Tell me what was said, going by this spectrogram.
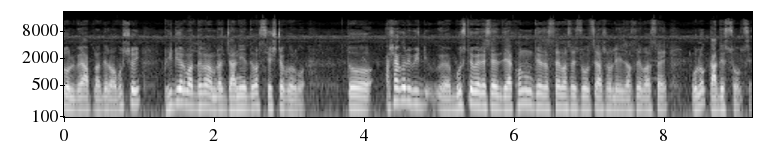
চলবে, আপনাদের অবশ্যই ভিডিওর মাধ্যমে আমরা জানিয়ে দেওয়ার চেষ্টা করব। তো আশা করি বুঝতে পেরেছেন যে এখন যে যাচাই বাছাই চলছে, আসলে এই যাচাই বাছাইগুলো কাদের চলছে।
